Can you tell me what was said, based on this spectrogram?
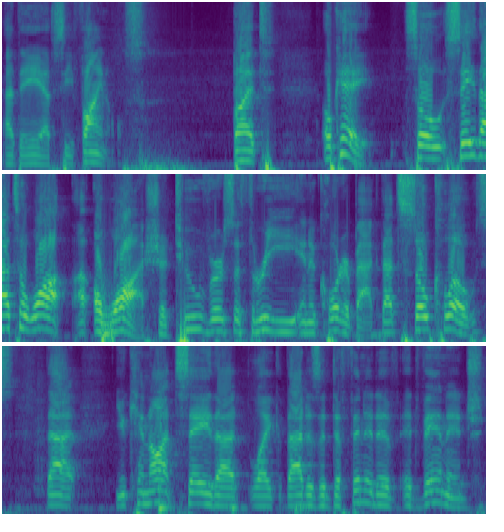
at the AFC Finals. But okay, so say that's a wa- a wash, a two versus a three in a quarterback. That's so close that you cannot say that like that is a definitive advantage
